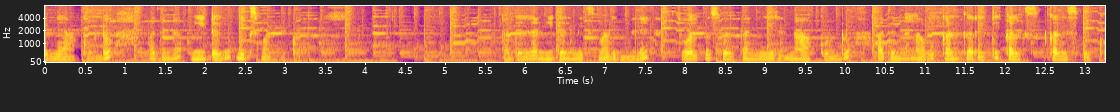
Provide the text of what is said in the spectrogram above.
ಎಣ್ಣೆ ಹಾಕ್ಕೊಂಡು ಅದನ್ನು ನೀಟಾಗಿ ಮಿಕ್ಸ್ ಮಾಡಬೇಕು. ಅದೆಲ್ಲ ನೀಟಾಗಿ ಮಿಕ್ಸ್ ಮಾಡಿದ್ಮೇಲೆ ಸ್ವಲ್ಪ ಸ್ವಲ್ಪ ನೀರನ್ನು ಹಾಕ್ಕೊಂಡು ಅದನ್ನು ನಾವು ಕಣಕ ರೀತಿ ಕಲಸ್, ಕಲಿಸ್ಬೇಕು.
